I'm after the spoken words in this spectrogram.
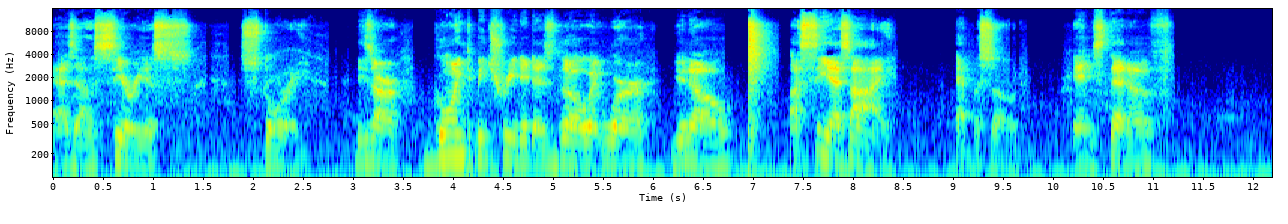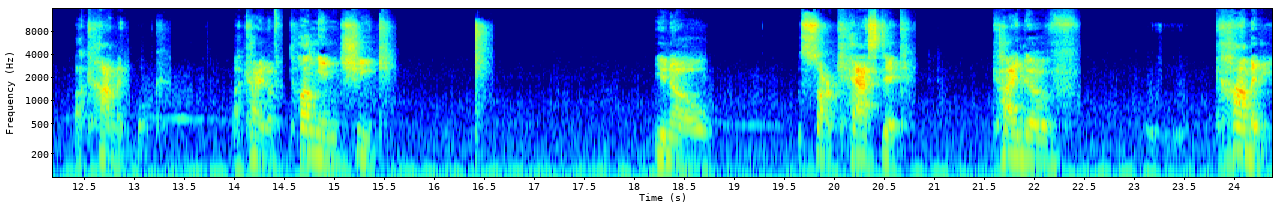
as a serious story. These are going to be treated as though it were, you know, a CSI episode instead of a comic book, a kind of tongue in cheek, you know, sarcastic kind of comedy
